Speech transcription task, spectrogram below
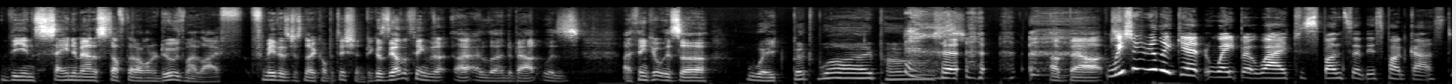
the insane amount of stuff that I want to do with my life, for me, there's just no competition. Because the other thing that I, I learned about was, I think it was a wait but why post about We should really get Wait But Why to sponsor this podcast.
